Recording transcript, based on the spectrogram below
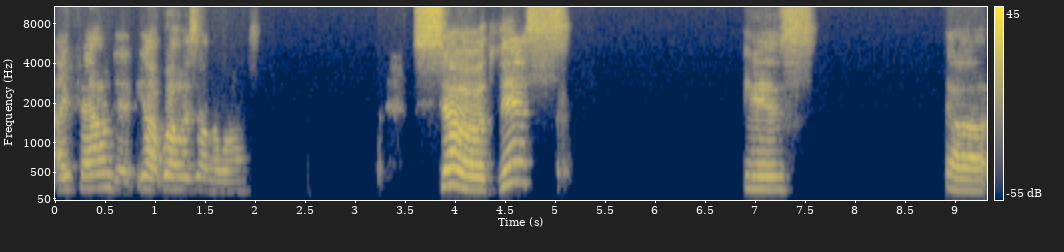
I found it. Yeah, well, it was on the walls. So this is uh,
